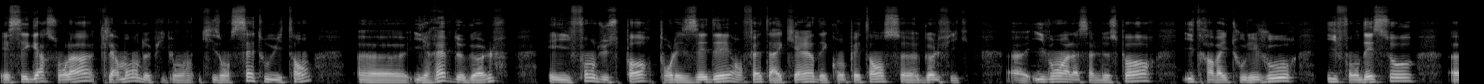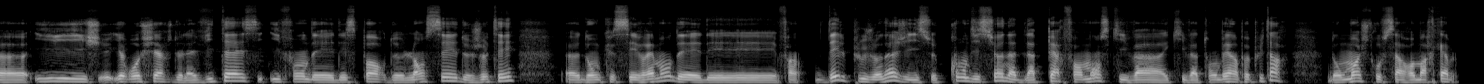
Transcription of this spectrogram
Et ces garçons-là, clairement, depuis qu'ils ont 7 ou 8 ans, euh, ils rêvent de golf et ils font du sport pour les aider en fait à acquérir des compétences euh, golfiques. Euh, ils vont à la salle de sport, ils travaillent tous les jours, ils font des sauts, ils, recherchent de la vitesse, ils font des, sports de lancer, de jeter. donc c'est vraiment des, des, enfin, dès le plus jeune âge, ils se conditionnent à de la performance qui va, qui va tomber un peu plus tard. Donc moi je trouve ça remarquable.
